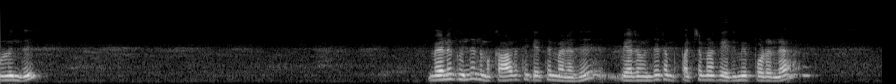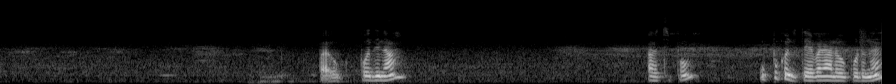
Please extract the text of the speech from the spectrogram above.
உளுந்து. மிளகு வந்து நம்ம காரத்துக்கு ஏற்ற மிளகு. வேறு வந்து நம்ம பச்சை மிளகாய் எதுவுமே போடலை. ப- புதினா. அரைச்சிப்போம். உப்பு கொஞ்சம் தேவையான அளவு போடுங்க.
